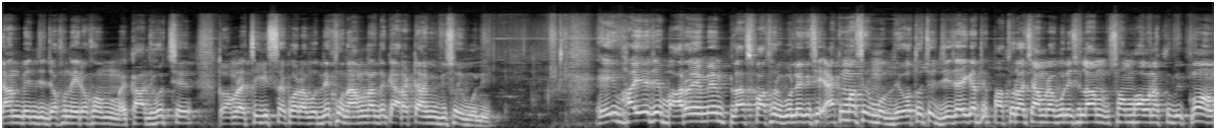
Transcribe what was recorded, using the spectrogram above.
জানবেন যে যখন এরকম কাজ হচ্ছে তো আমরা চিকিৎসা করাবো। দেখুন আপনাদেরকে আরেকটা আমি বিষয় বলি। এই ভাইয়ে যে বারো এম এম প্লাস পাথর গলে গেছে এক মাসের মধ্যে, অথচ যে জায়গাতে পাথর আছে আমরা বলেছিলাম সম্ভাবনা খুবই কম,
